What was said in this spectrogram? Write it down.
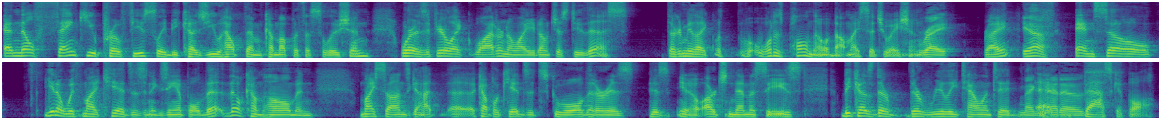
And they'll thank you profusely because you helped them come up with a solution. Whereas if you're like, well, I don't know why you don't just do this, they're going to be like, what, what does Paul know about my situation? right. Right. Yeah. And so, you know, with my kids as an example, they- they'll come home and my son's got uh, a couple kids at school that are his his you know arch nemesis because they're they're really talented Magnetos. at basketball.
